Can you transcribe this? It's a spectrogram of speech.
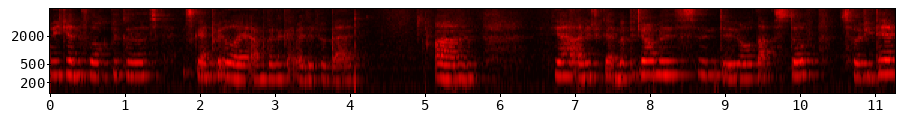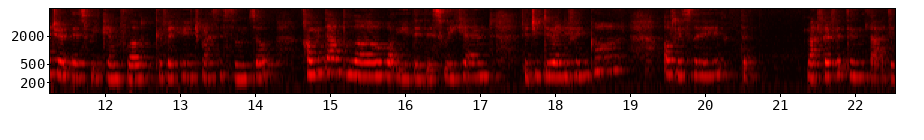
weekend vlog because it's getting pretty late. I'm going to get ready for bed. And yeah, I need to get my pyjamas and do all that stuff. So if you did enjoy this weekend vlog, give a huge massive thumbs up. Comment down below what you did this weekend. Did you do anything good? Obviously, the my favourite thing that I did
